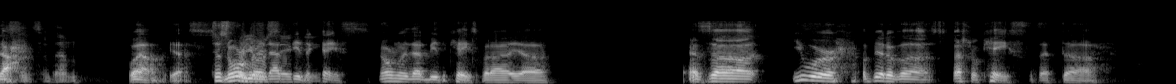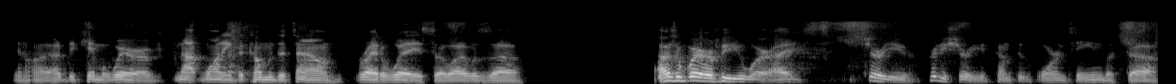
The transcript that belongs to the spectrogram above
Ah, of them. well, yes. Just Normally that'd be the case. Normally that'd be the case, but I, uh, as uh, you were a bit of a special case that, uh, you know, I, I became aware of not wanting to come into town right away. So I was, uh, I was aware of who you were. I sure you, pretty sure you'd come through quarantine, but uh,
